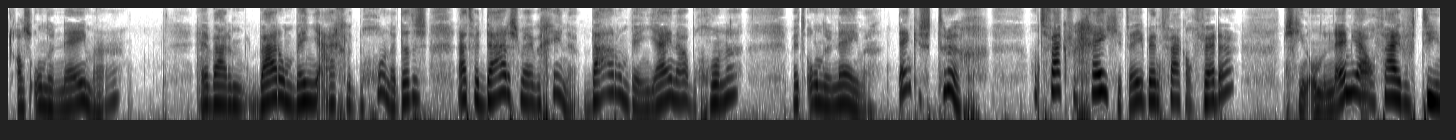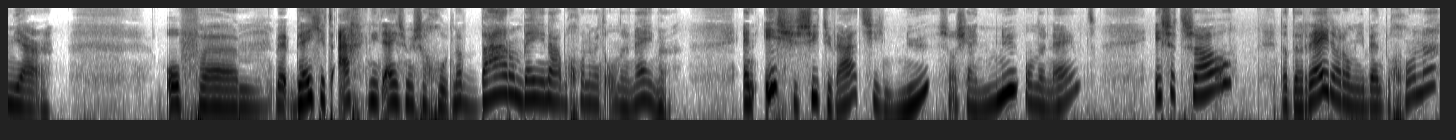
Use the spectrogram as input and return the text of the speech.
als ondernemer. Hè, waarom, waarom ben je eigenlijk begonnen? Dat is, laten we daar eens mee beginnen. Waarom ben jij nou begonnen met ondernemen? Denk eens terug. Want vaak vergeet je het. Hè? Je bent vaak al verder. Misschien onderneem je al vijf of tien jaar. Of um, weet je het eigenlijk niet eens meer zo goed. Maar waarom ben je nou begonnen met ondernemen? En is je situatie nu, zoals jij nu onderneemt, is het zo dat de reden waarom je bent begonnen,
